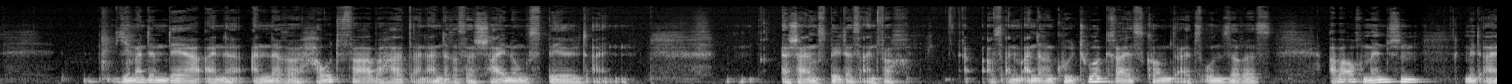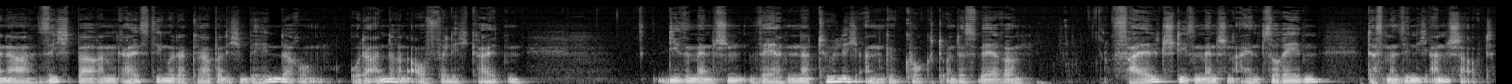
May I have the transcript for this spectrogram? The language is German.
jemandem, der eine andere Hautfarbe hat, ein anderes Erscheinungsbild, ein Erscheinungsbild, das einfach aus einem anderen Kulturkreis kommt als unseres, aber auch Menschen mit einer sichtbaren geistigen oder körperlichen Behinderung oder anderen Auffälligkeiten. Diese Menschen werden natürlich angeguckt und es wäre falsch, diesen Menschen einzureden, dass man sie nicht anschaut.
